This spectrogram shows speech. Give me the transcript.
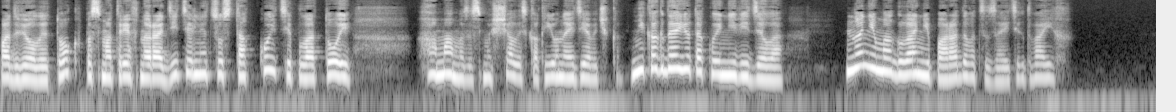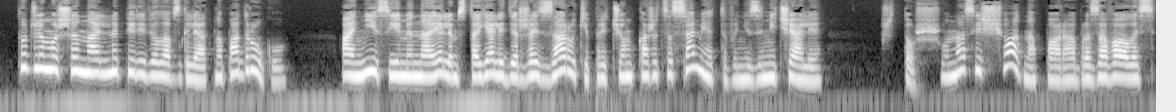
Подвел итог, посмотрев на родительницу с такой теплотой, а мама засмущалась, как юная девочка. Никогда ее такой не видела, но не могла не порадоваться за этих двоих. Тут же машинально перевела взгляд на подругу. Они с Еминаэлем стояли, держась за руки, причем, кажется, сами этого не замечали. Что ж, у нас еще одна пара образовалась.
